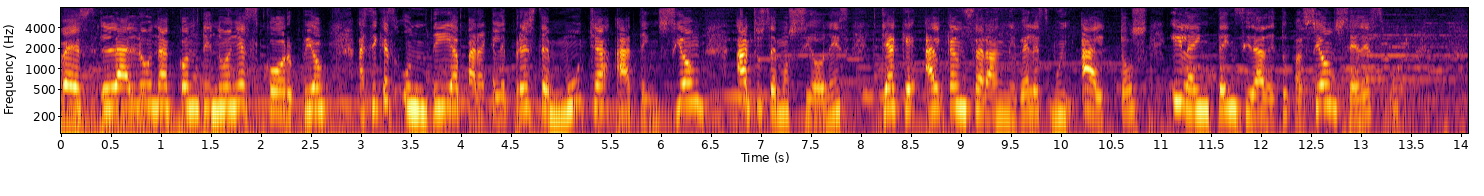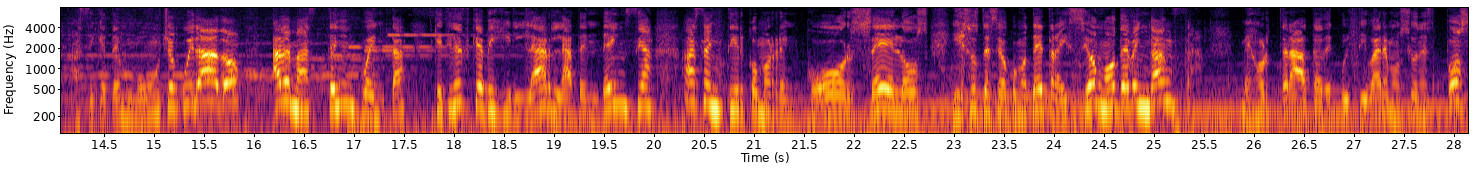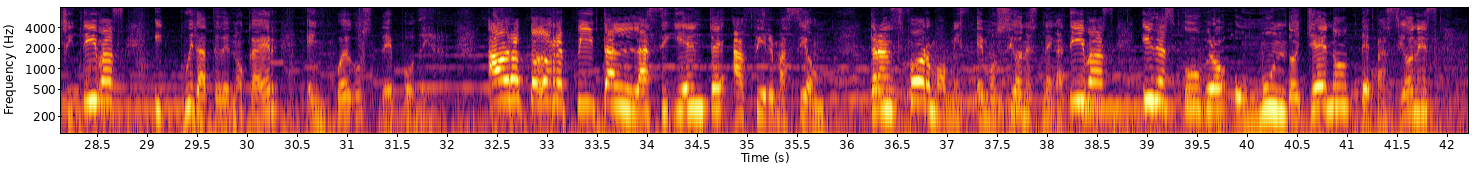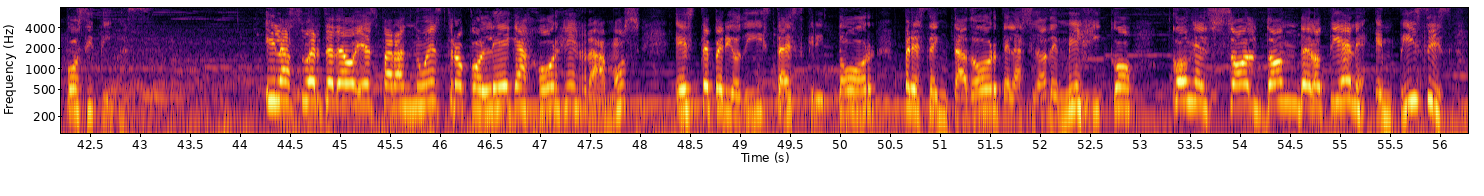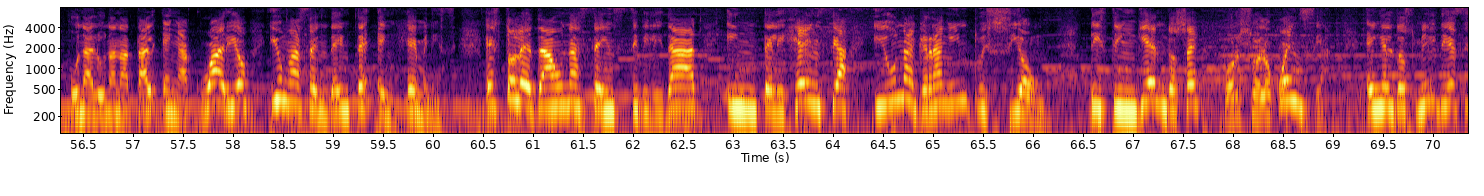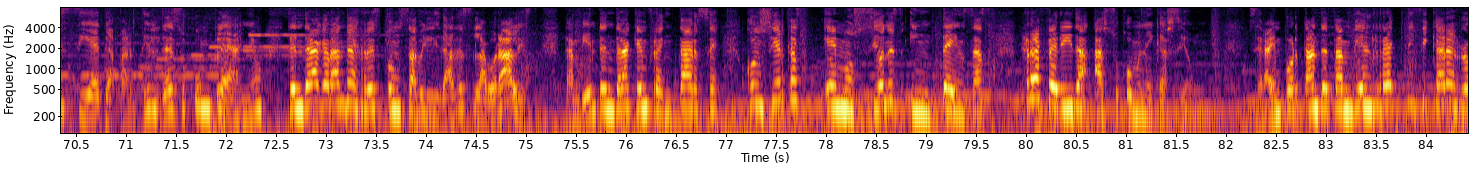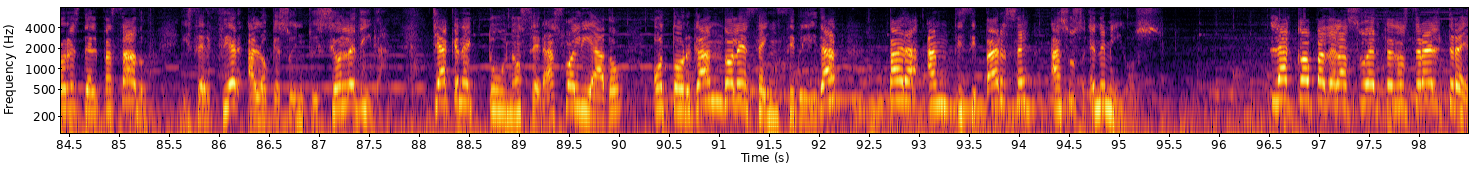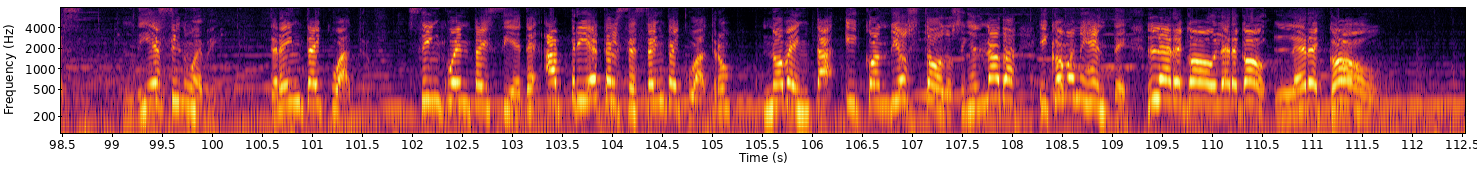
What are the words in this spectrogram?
vez la luna continúa en Escorpio, así que es un día para que le preste mucha atención a tus emociones, ya que alcanzarán niveles muy altos y la intensidad de tu pasión se desborda. Así que ten mucho cuidado. Además, ten en cuenta que tienes que vigilar la tendencia a sentir como rencor, celos y esos deseos como de traición o de venganza. Mejor trata de cultivar emociones positivas y cuídate de no caer en juegos de poder. Ahora todos repitan la siguiente afirmación. Transformo mis emociones negativas y descubro un mundo lleno de pasiones positivas. Y la suerte de hoy es para nuestro colega Jorge Ramos, este periodista, escritor, presentador de la Ciudad de México, con el sol donde lo tiene, en Pisces, una luna natal en Acuario y un ascendente en Géminis. Esto le da una sensibilidad, inteligencia y una gran intuición, distinguiéndose por su elocuencia. En el 2017, a partir de su cumpleaños, tendrá grandes responsabilidades laborales. También tendrá que enfrentarse con ciertas emociones intensas referidas a su comunicación. Será importante también rectificar errores del pasado y ser fiel a lo que su intuición le diga, ya que Neptuno será su aliado, otorgándole sensibilidad para anticiparse a sus enemigos. La copa de la suerte nos trae el 3, 19, 34, 57, aprieta el 64, 90 y con Dios todo, sin el nada. Y como mi gente, let it go, let it go, let it go.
